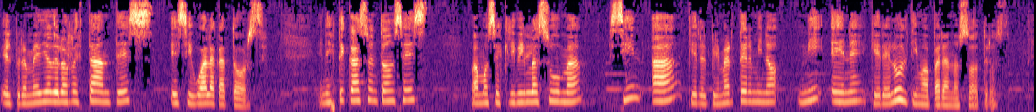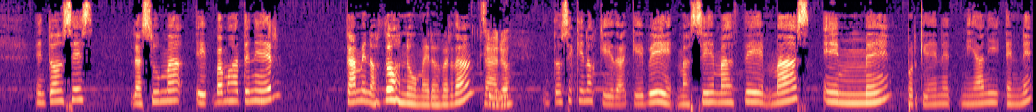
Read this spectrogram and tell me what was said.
el promedio de los restantes es igual a 14. En este caso, entonces, vamos a escribir la suma sin A, que era el primer término, ni N, que era el último para nosotros. Entonces, la suma, eh, vamos a tener K menos dos números, ¿verdad? Claro. Entonces, ¿qué nos queda? Que B más C más D más M, porque N, ni A ni N,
